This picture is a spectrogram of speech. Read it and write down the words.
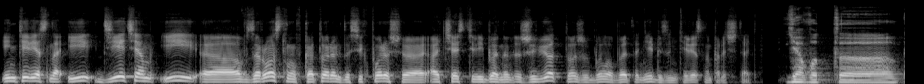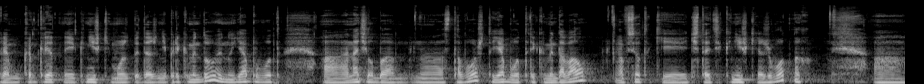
интересно и детям, и э, взрослым, в которых до сих пор еще отчасти ребенок живет, тоже было бы это не безинтересно прочитать. Я вот э, прям конкретные книжки, может быть, даже не порекомендую, но я бы вот э, начал бы э, с того, что я бы вот рекомендовал э, все-таки читать книжки о животных. Э,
